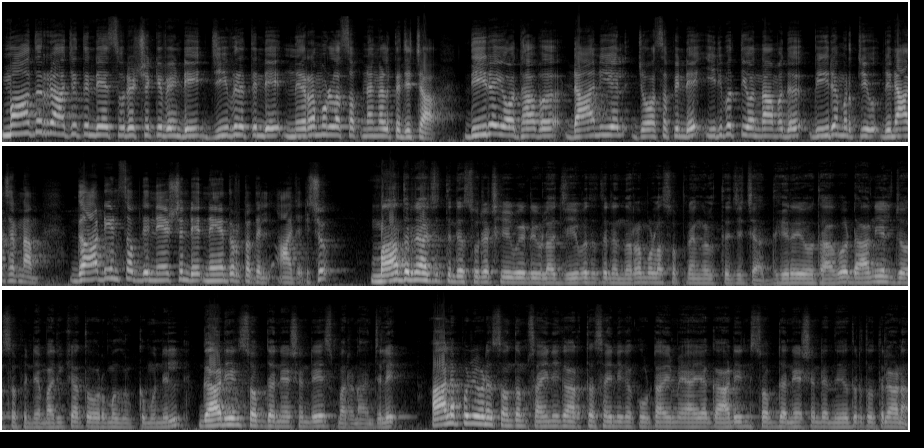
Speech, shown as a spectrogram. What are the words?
മാതൃരാജ്യത്തിന്റെ സുരക്ഷയ്ക്ക് വേണ്ടി ജീവിതത്തിന്റെ നിറമുള്ള സ്വപ്നങ്ങൾ ത്യജിച്ച ധീരയോദ്ധാവ് ഡാനിയൽ ജോസഫിന്റെ ഇരുപത്തിയൊന്നാമത് വീരമൃത്യു ദിനാചരണം ഗാർഡിയൻസ് ഓഫ് ദി നേഷന്റെ നേതൃത്വത്തിൽ ആചരിച്ചു. മാതൃരാജ്യത്തിന്റെ സുരക്ഷയ്ക്ക് വേണ്ടിയുള്ള ജീവിതത്തിന്റെ നിറമുള്ള സ്വപ്നങ്ങൾ ത്യജിച്ച ധീരയോദ്ധാവ് ഡാനിയൽ ജോസഫിന്റെ മരിക്കാത്ത ഓർമ്മകൾക്ക് മുന്നിൽ ഗാർഡിയൻസ് ഓഫ് ദ നേഷന്റെ സ്മരണാഞ്ജലി. ആലപ്പുഴയുടെ സ്വന്തം സൈനിക അർദ്ധ സൈനിക കൂട്ടായ്മയായ ഗാർഡിയൻസ് ഓഫ് ദ നേഷന്റെ നേതൃത്വത്തിലാണ്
